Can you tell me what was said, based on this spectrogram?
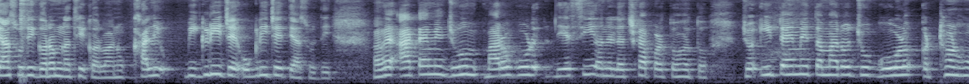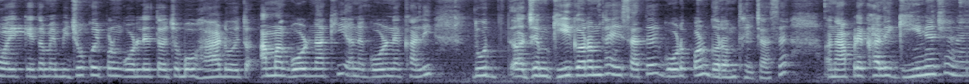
ત્યાં સુધી ગરમ નથી કરવાનું. ખાલી બીગળી જાય, ઓગળી જાય ત્યાં સુધી. હવે આ ટાઈમે જો મારો ગોળ દેશી અને લચકા પડતો હતો, જો એ ટાઈમે તમારો જો ગોળ કઠણ હોય કે તમે બીજો કોઈ પણ ગોળ લેતા હોય, જો બહુ હાર્ડ હોય, તો આમાં ગોળ નાખી અને ગોળને ખાલી દૂધ જેમ ઘી ગરમ થાય એ સાથે ગોળ પણ ગરમ થઈ જશે. અને આપણે ખાલી ઘીને છે ને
